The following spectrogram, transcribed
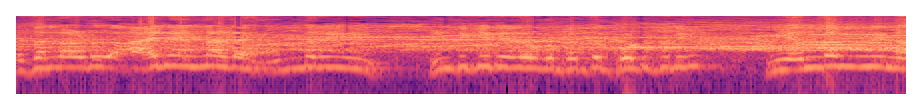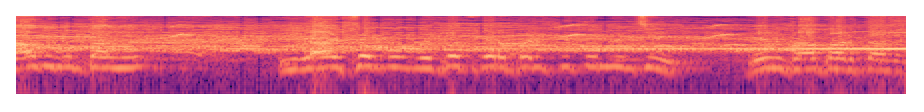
అసలు ఆయన అన్నాడు అందరి ఇంటికి నేను ఒక పెద్ద కొడుకుని మీ అందరిని నేను ఆదుకుంటాను. ఈ రాష్ట్రపు విపత్కర పరిస్థితుల నుంచి నేను కాపాడుతాను.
